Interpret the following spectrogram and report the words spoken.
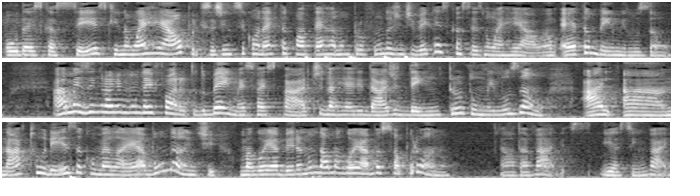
ou da escassez, que não é real, porque se a gente se conecta com a Terra num profundo, a gente vê que a escassez não é real. É, é também uma ilusão. Ah, mas engole mundo aí fora, tudo bem, mas faz parte da realidade dentro de uma ilusão. A, a natureza, como ela é, abundante. Uma goiabeira não dá uma goiaba só por ano, ela dá várias. E assim vai,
